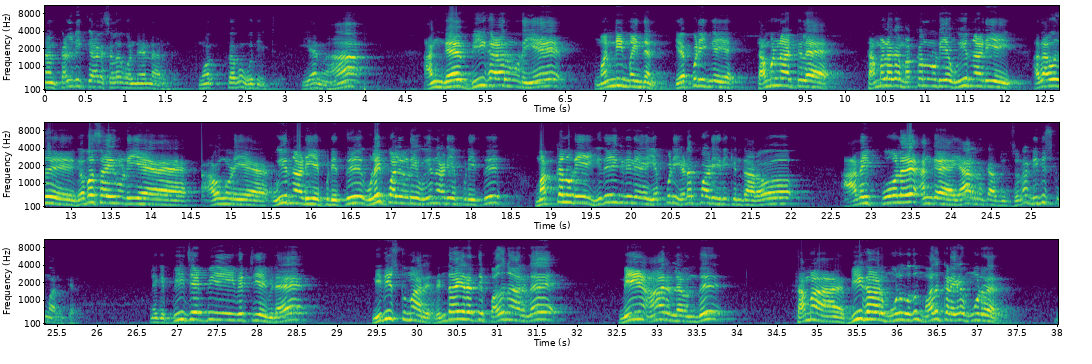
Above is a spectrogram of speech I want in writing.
நான் கல்விக்காக செலவு பண்ணேன்னாரு. மொத்தமாக ஊற்றிக்கிட்டு ஏன்னா அங்கே பீகாரினுடைய மண்ணின் மைந்தன். எப்படி இங்கே தமிழ்நாட்டில் தமிழக மக்களினுடைய உயிர்நாடியை அதாவது விவசாயிகளுடைய அவங்களுடைய உயிர்நாடியை பிடித்து உழைப்பாளிகளுடைய உயிர்நாடியை பிடித்து மக்களுடைய இதயங்களிலே எப்படி எடப்பாடி இருக்கின்றாரோ அதை போல அங்கே யார் இருக்கா அப்படின்னு சொன்னால் நிதிஷ்குமார் இருக்கார். இன்றைக்கி பிஜேபி வெற்றியை விட நிதிஷ்குமார் ரெண்டாயிரத்தி பதினாறில் மே ஆறில் வந்து தம பீகார் முழுவதும் மதுக்கடைகளை மூடுறார்.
